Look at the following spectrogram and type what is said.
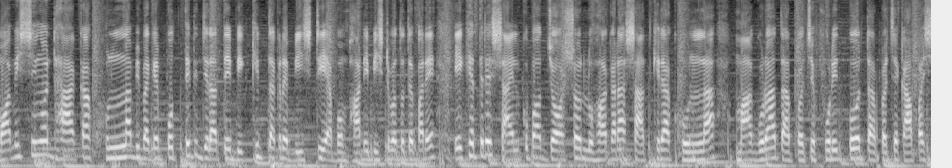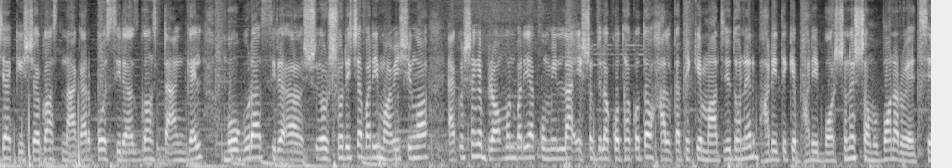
ময়মনসিংহ, ঢাকা, খুলনা বিভাগের প্রত্যেকটি জেলাতে বিক্ষিপ্ত আকারে বৃষ্টি এবং ভারী বৃষ্টিপাত হতে পারে। এক্ষেত্রে শাইলকুপা, যশোর, লোহাগাড়া, সাতক্ষীরা, খুলনা, মাগুরা, তারপর হচ্ছে ফরিদপুর, তারপর হচ্ছে কাপাসিয়া, কিশোরগঞ্জ নাগারপুর সিরাজগঞ্জ, টাঙ্গাইল, বগুড়া সরিষাবাড়ি, ময়মনসিংহ, একই সঙ্গে ব্রাহ্মণবাড়িয়া, কুমিল্লা, এসব জেলা কোথাও কোথাও হালকা থেকে মাঝারি ধরনের ভারী থেকে ভারী বর্ষণের সম্ভাবনা রয়েছে।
